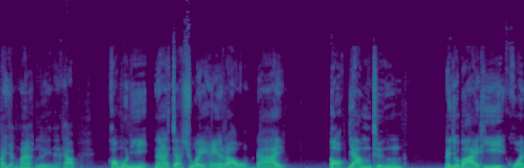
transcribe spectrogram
ไปอย่างมากเลยนะครับ ข้อมูลนี้น่าจะช่วยให้เราได้ตอกย้ำถึงนโยบายที่ควร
